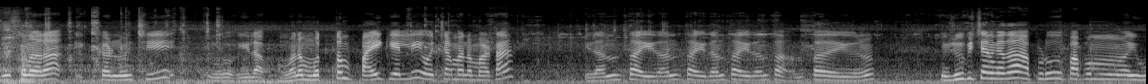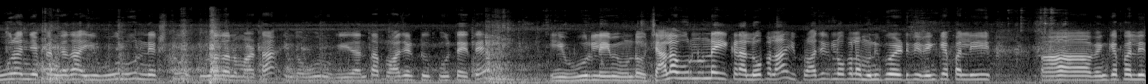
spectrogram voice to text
చూస్తున్నారా ఇక్కడ నుంచి ఇలా మనం మొత్తం పైకి వెళ్ళి వచ్చామన్నమాట. ఇదంతా ఇదంతా ఇదంతా ఇదంతా అంతా నేను మీకు చూపించాను కదా అప్పుడు పాపం ఈ ఊరు అని చెప్పాను కదా ఈ ఊరు నెక్స్ట్ ఉండదన్నమాట. ఇంకా ఊరు ఇదంతా ప్రాజెక్టు పూర్తయితే ఈ ఊర్లు ఏమి ఉండవు. చాలా ఊర్లు ఉన్నాయి ఇక్కడ లోపల. ఈ ప్రాజెక్ట్ లోపల మునిగిపోయేటివి వెంకేపల్లి వెంకేపల్లి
